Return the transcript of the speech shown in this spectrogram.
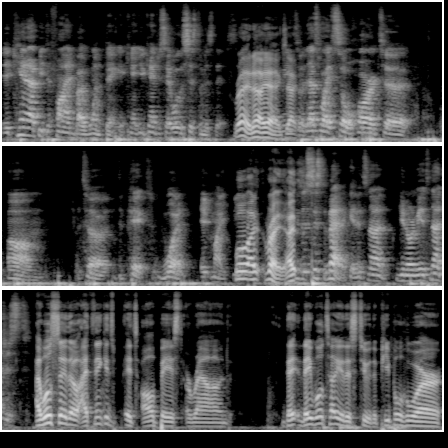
it cannot be defined by one thing. It can't. You can't just say, "Well, the system is this." Right. Oh yeah, I mean, exactly. So that's why it's so hard to um, to depict what it might be. Well, I right. I, it's systematic and it's not. You know what I mean? It's not just. I will say though, I think it's it's all based around. They they will tell you this too. The people who are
